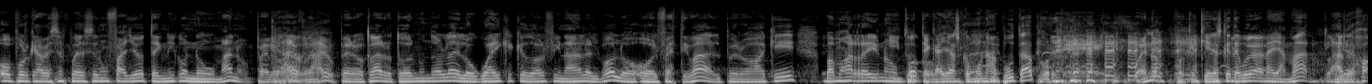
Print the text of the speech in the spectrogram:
o porque a veces puede ser un fallo técnico no humano. Pero Claro, claro. pero claro, todo el mundo habla de lo guay que quedó al final el bolo o el festival. Pero aquí vamos a reírnos Y un tú poco. te callas como una puta porque, bueno, porque quieres que te vuelvan a llamar. Claro, Y de, "Jo,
